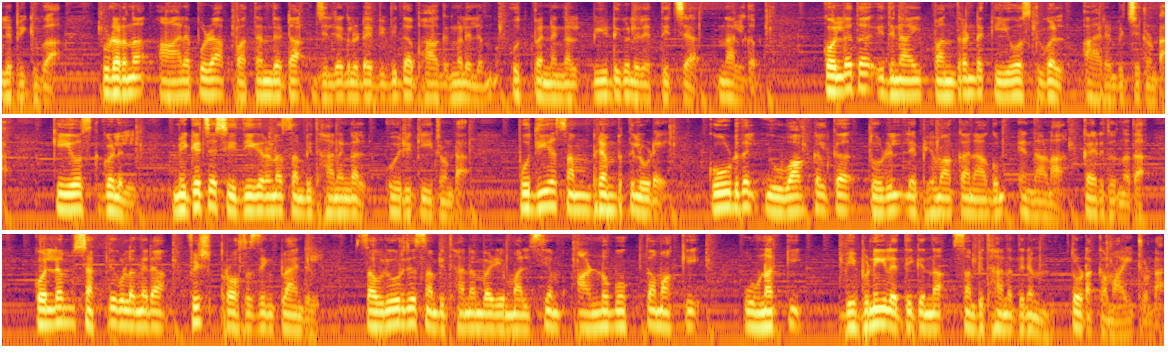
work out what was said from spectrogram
ലഭിക്കുക. തുടർന്ന് ആലപ്പുഴ പത്തനംതിട്ട ജില്ലകളുടെ വിവിധ ഭാഗങ്ങളിലും ഉൽപ്പന്നങ്ങൾ വീടുകളിലെത്തിച്ച് നൽകും. കൊല്ലത്ത് ഇതിനായി പന്ത്രണ്ട് കിയോസ്കുകൾ ആരംഭിച്ചിട്ടുണ്ട്. കിയോസ്കുകളിൽ മികച്ച ശീതീകരണ സംവിധാനങ്ങൾ ഒരുക്കിയിട്ടുണ്ട്. പുതിയ സംരംഭത്തിലൂടെ കൂടുതൽ യുവാക്കൾക്ക് തൊഴിൽ ലഭ്യമാക്കാനാകും എന്നാണ് കരുതുന്നത്. കൊല്ലം ശക്തികുളങ്ങര ഫിഷ് പ്രോസസിംഗ് പ്ലാന്റിൽ സൗരോർജ സംവിധാനം വഴി മത്സ്യം അണുമുക്തമാക്കി ഉണക്കി വിപണിയിലെത്തിക്കുന്ന സംവിധാനത്തിനും തുടക്കമായിട്ടുണ്ട്.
